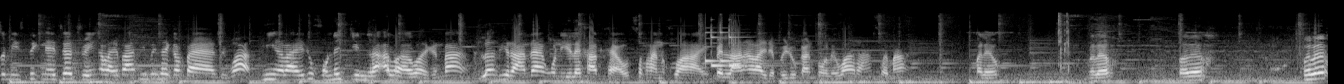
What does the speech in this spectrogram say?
จะมี signature drink อะไรบ้างที่ไม่ใช่กาแฟหรือว่ามีอะไรทุกคนได้กินและอร่อยๆกันบ้าง เริ่มที่ร้านแรกวันนี้เลยครับแถวสะพานควายเป็นร้านอะไรเดี๋ยวไปดูกันบอกเลยว่าร้านสวยมาก มาเร็ว มาเร็ว มาเร็ว มาเร็ว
